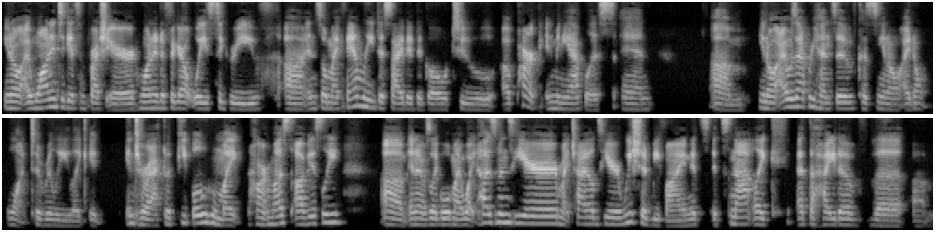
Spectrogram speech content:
you know, I wanted to get some fresh air, wanted to figure out ways to grieve. Uh, and so my family decided to go to a park in Minneapolis. And um, you know, I was apprehensive because, you know, I don't want to really like it, interact with people who might harm us, obviously. Um, and I was like, well, my white husband's here, my child's here, we should be fine. It's, it's not like at the height of the um,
